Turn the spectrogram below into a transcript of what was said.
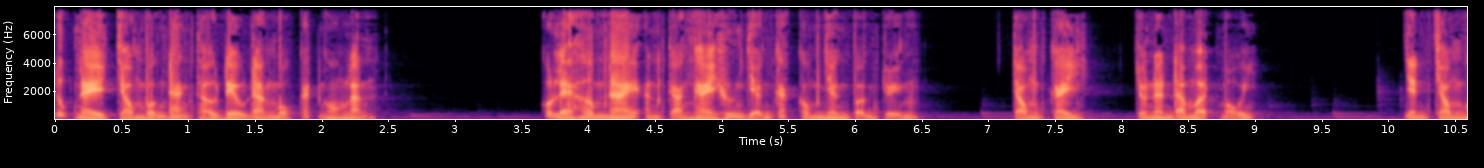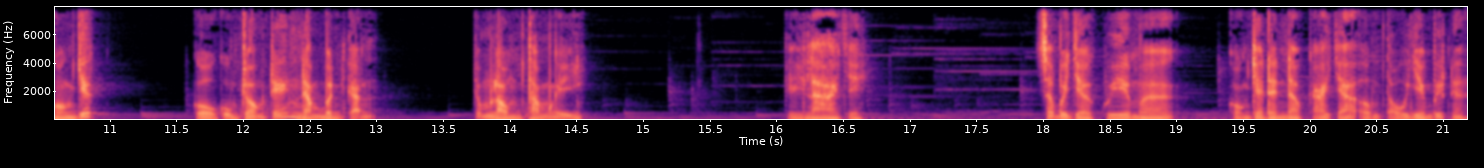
Lúc này chồng vẫn đang thở đều đặn một cách ngon lành. Có lẽ hôm nay anh cả ngày hướng dẫn các công nhân vận chuyển Trồng cây cho nên đã mệt mỏi. Nhìn chồng ngon giấc Cô cũng trón trén nằm bên cạnh Trong lòng thầm nghĩ. Kỳ lạ vậy. Sao bây giờ khuya mà Còn gia đình nào cãi giả ốm tổ gì không biết nữa?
